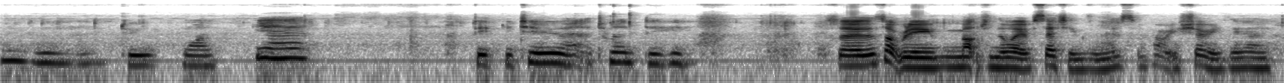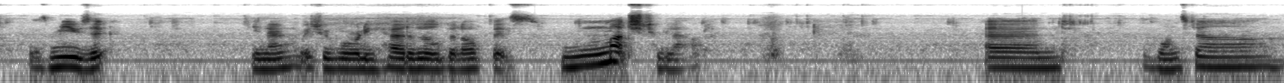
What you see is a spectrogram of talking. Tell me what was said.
Two, one, yeah! 52 out of 20. So there's not really much in the way of settings in this, I can't really show anything. Eh? There's music, you know, which we've already heard a little bit of, but it's much too loud. And there's one star,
